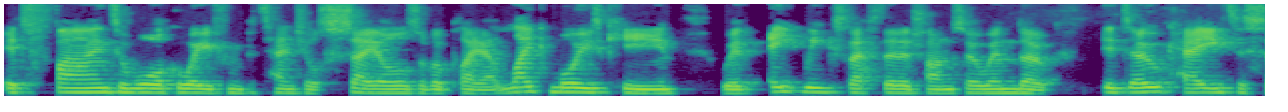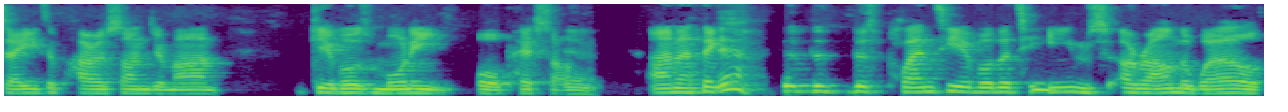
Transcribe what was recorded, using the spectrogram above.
It's fine to walk away from potential sales of a player like Moise Kean with eight weeks left of the transfer window. It's okay to say to Paris Saint Germain, give us money or piss off. Yeah. And I think yeah. th- th- there's plenty of other teams around the world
